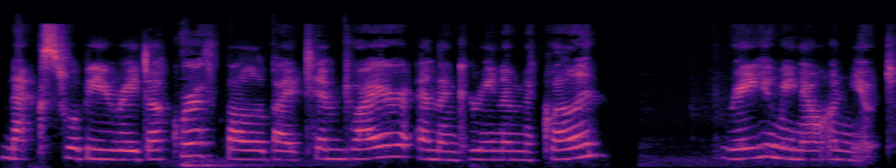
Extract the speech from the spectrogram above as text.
Next will be Ray Duckworth, followed by Tim Dwyer, and then Karina McClellan. Ray, you may now unmute.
